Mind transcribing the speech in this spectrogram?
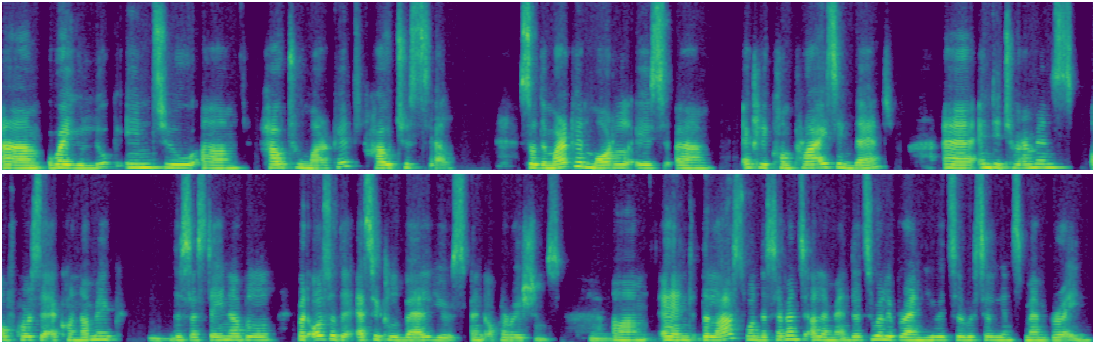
um, where you look into um, how to market, how to sell. So the market model is um, actually comprising that uh, and determines, of course, the economic, mm-hmm. the sustainable, but also the ethical values and operations. Mm-hmm. Um, and the last one, the seventh element, that's really brand new. It's a resilience membrane.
